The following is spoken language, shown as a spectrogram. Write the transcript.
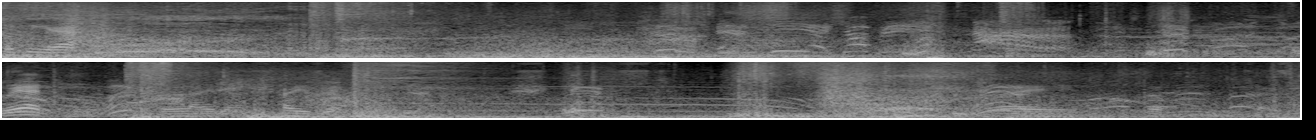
Komm her. Wer du kleiner Scheiße. Stinkst. Ey. Oh, scheiße.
